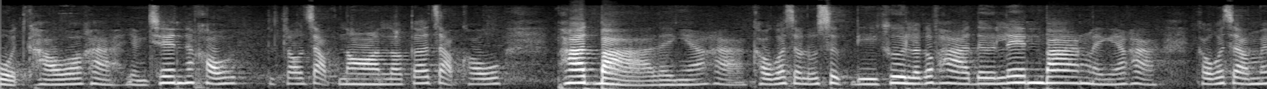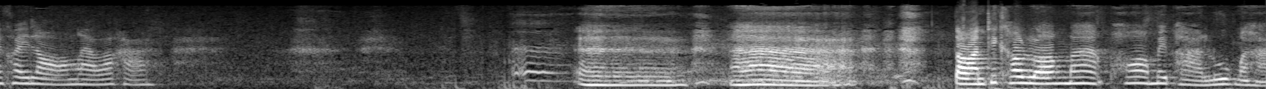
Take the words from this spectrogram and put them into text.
บถเขาอะค่ะ อย่างเช่นถ้าเขาเราจับนอนแล้วก็จับเขา พาดบ่าอะไรเงี้ยค่ะเขาก็จะรู้สึกดีขึ้น แล้วก็พาเดินเล่นบ้างอะไรเงี้ยค่ะเขาก็จะไม่ค่อยร้องแล้วอะค่ะเอออ่าตอนที่เขาร้องมาก พ่อไม่พาลูกมาหา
